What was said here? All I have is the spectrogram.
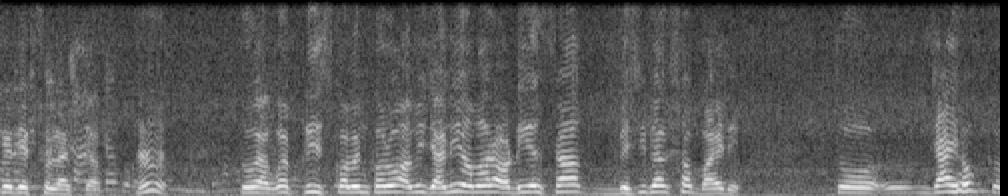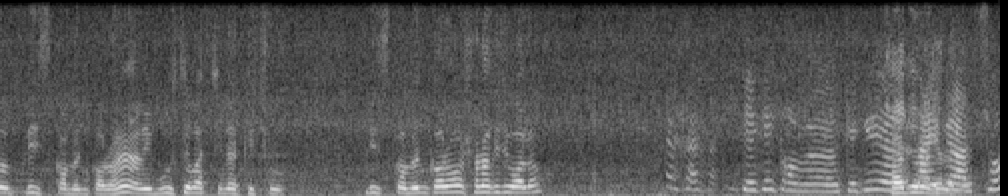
কে দেখছ লাইভটা হ্যাঁ? তো একবার প্লিজ কমেন্ট করো। আমি জানি আমার অডিয়েন্সরা বেশিরভাগ সব বাইরে। তো যাই হোক প্লিজ কমেন্ট করো হ্যাঁ? আমি বুঝতে পারছি না কিছু। প্লিজ কমেন্ট করো। শোনা কিছু বলো? কে কে কমে- কে কে লাইভে। আছো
